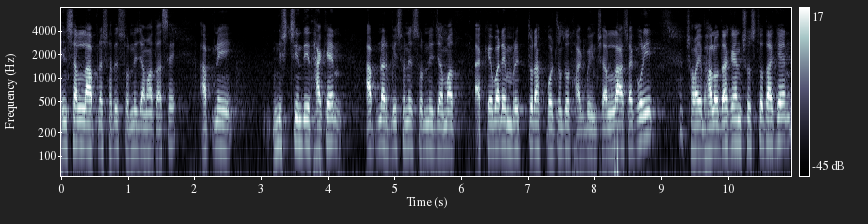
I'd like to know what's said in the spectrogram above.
ইনশাল্লাহ আপনার সাথে সন্নি জামাত আছে। আপনি নিশ্চিন্তে থাকেন। আপনার পিছনে সন্নি জামাত একেবারে মৃত্যুর আগ পর্যন্ত থাকবে ইনশাল্লাহ আশা করি সবাই ভালো থাকেন, সুস্থ থাকেন।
